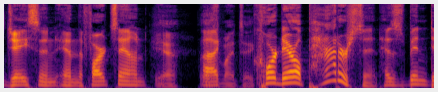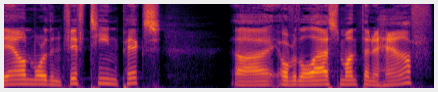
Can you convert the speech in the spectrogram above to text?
Jason and the fart sound. Yeah, Uh, my take. Cordarrelle Patterson has been down more than 15 picks uh, over the last month and a half.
